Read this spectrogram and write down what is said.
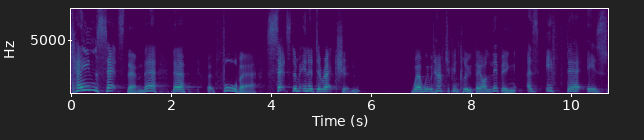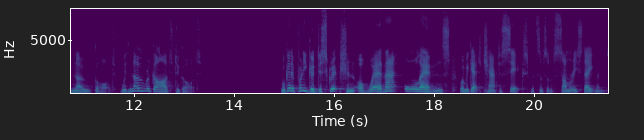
Cain sets them, their, their Uh, forebear, sets them in a direction where we would have to conclude they are living as if there is no God, with no regard to God. We'll get a pretty good description of where that all ends when we get to chapter 6 with some sort of summary statements.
